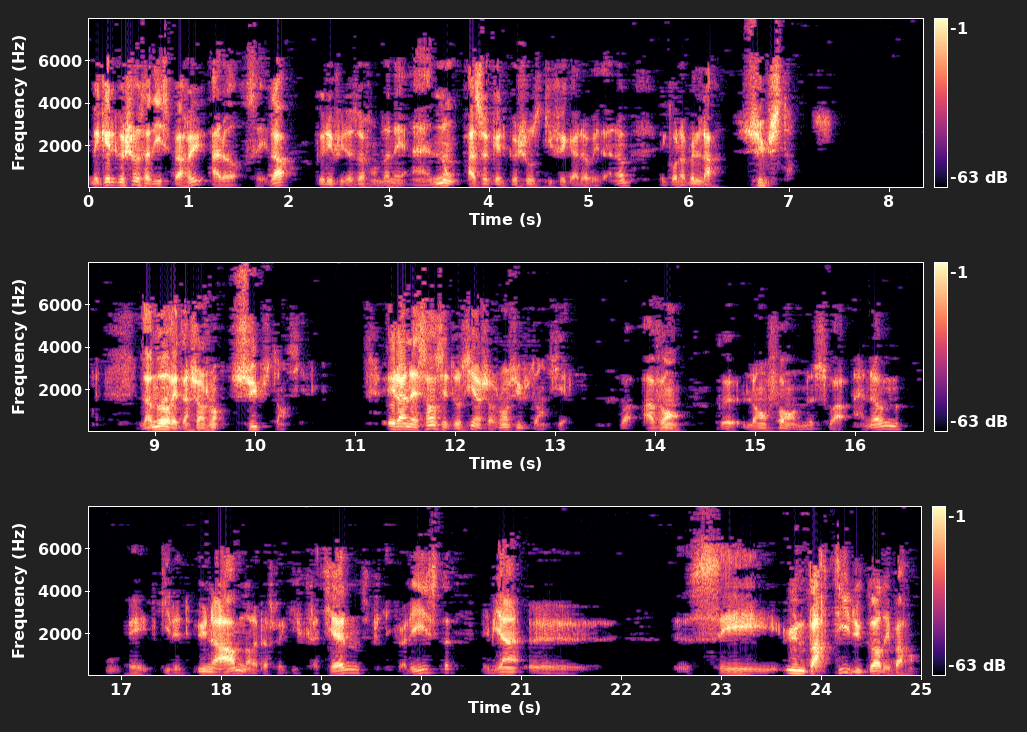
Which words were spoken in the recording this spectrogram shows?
mais quelque chose a disparu, alors c'est là que les philosophes ont donné un nom à ce quelque chose qui fait qu'un homme est un homme, et qu'on appelle la substance. La mort est un changement substantiel. Et la naissance est aussi un changement substantiel. Avant que l'enfant ne soit un homme, et qu'il ait une âme dans la perspective chrétienne, spiritualiste, eh bien, euh, c'est une partie du corps des parents.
